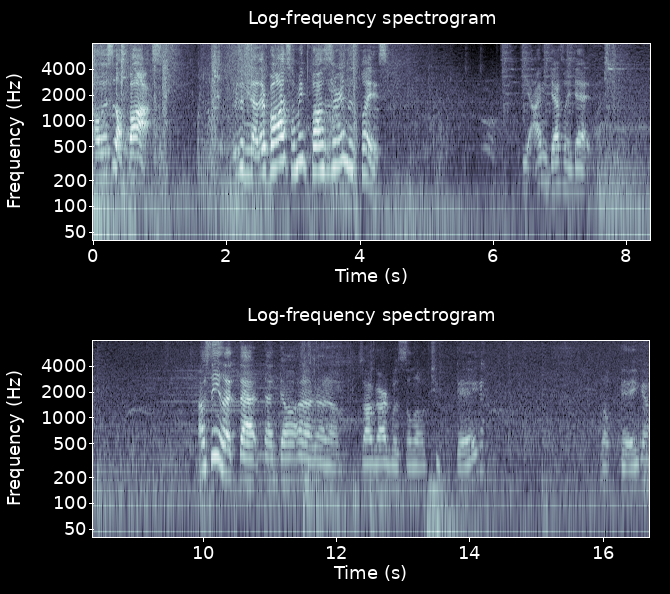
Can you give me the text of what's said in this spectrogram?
Oh, this is a boss! There's another boss? How many bosses are in this place? Yeah, I'm definitely dead. I was thinking that that that uh, no no Zalgard was a little too big. A little big.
